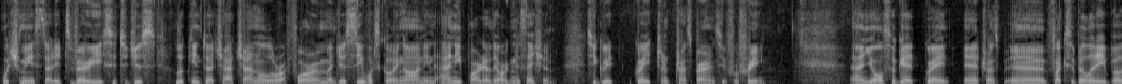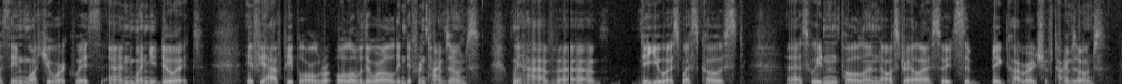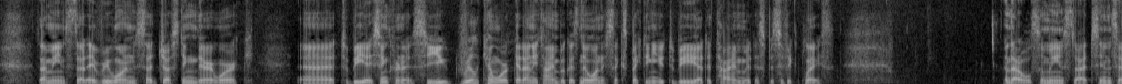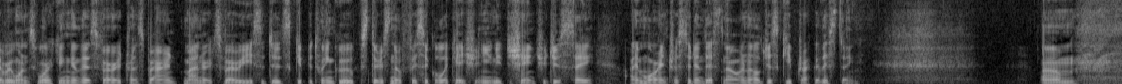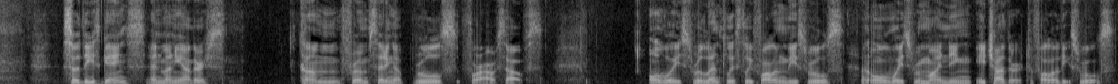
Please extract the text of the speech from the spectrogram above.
which means that it's very easy to just look into a chat channel or a forum and just see what's going on in any part of the organization. So you get great tra transparency for free. And you also get great uh, uh, flexibility both in what you work with and when you do it. If you have people all, all over the world in different time zones, we have uh, the US West Coast, uh, Sweden, Poland, Australia, so it's a big coverage of time zones. That means that everyone's adjusting their work uh, to be asynchronous. You really can work at any time because no one is expecting you to be at a time at a specific place. And that also means that since everyone's working in this very transparent manner, it's very easy to skip between groups. There's no physical location you need to change. You just say, I'm more interested in this now, and I'll just keep track of this thing. Um, so these gains and many others come from setting up rules for ourselves. Always relentlessly following these rules and always reminding each other to follow these rules.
